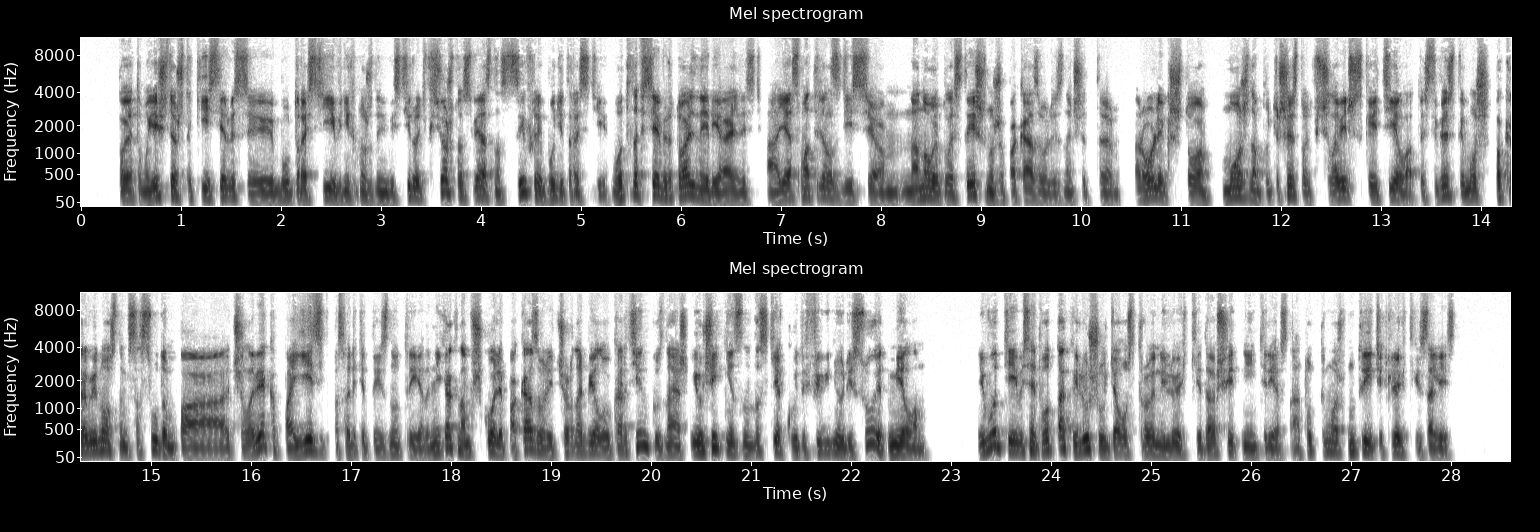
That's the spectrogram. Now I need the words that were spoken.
Поэтому я считаю, что такие сервисы будут расти, и в них нужно инвестировать. Все, что связано с цифрой, будет расти. Вот это вся виртуальная реальность. А я смотрел здесь э, на новый PlayStation уже показывали, значит, э, ролик, что можно путешествовать в человеческое тело. То есть, понимаешь, ты можешь по кровеносным сосудам по человека поездить, посмотреть это изнутри. Это не как нам в школе показывали черно-белую картинку, знаешь, и учительница на доске какую-то фигню рисует мелом, и вот тебе объясняют, вот так, Илюша, у тебя устроены легкие. Да вообще это неинтересно. А тут ты можешь внутри этих легких залезть.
